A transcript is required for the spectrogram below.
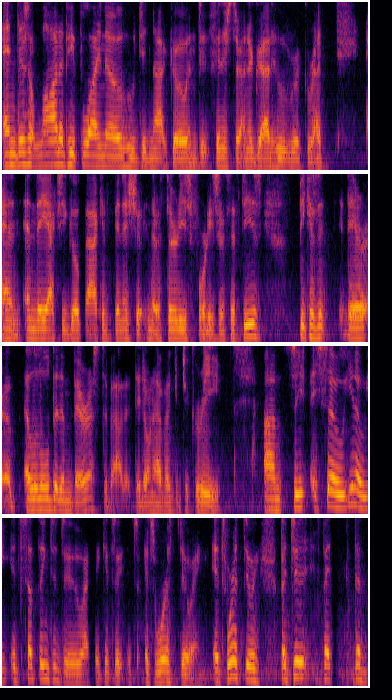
and there's a lot of people I know who did not go and do, finish their undergrad who regret, and and they actually go back and finish it in their 30s, 40s, or 50s because it, they're a, a, little bit embarrassed about it. They don't have a degree. Um, so, so you know, it's something to do. I think it's a, it's it's worth doing. It's worth doing. But do, but the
